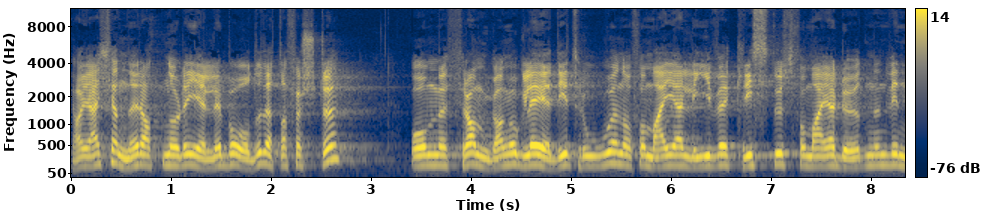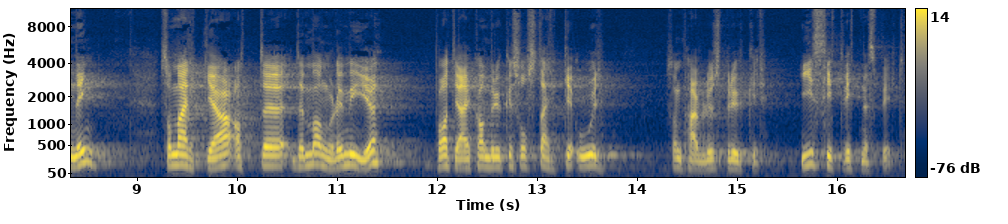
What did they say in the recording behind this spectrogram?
Ja, jeg kjenner at når det gjelder både dette første om framgang og glede i troen, og for meg er livet Kristus, for meg er døden en vinning, så merker jeg at eh, det mangler mye på at jeg kan bruke så sterke ord som Paulus bruker i sitt vitnesbyrd.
